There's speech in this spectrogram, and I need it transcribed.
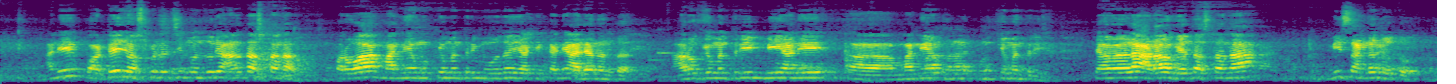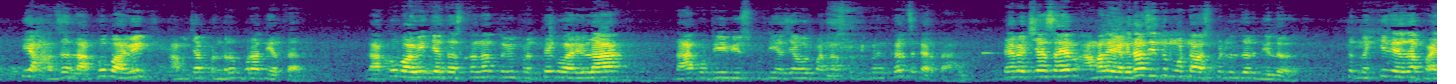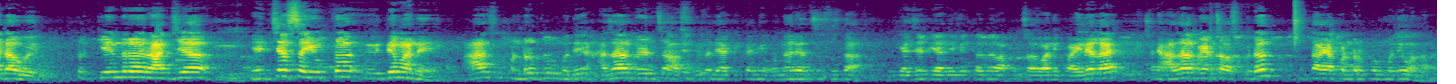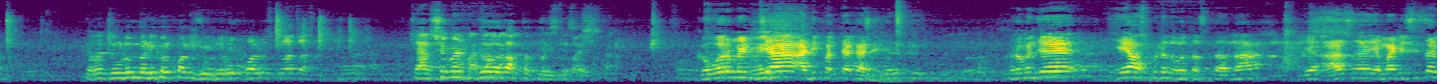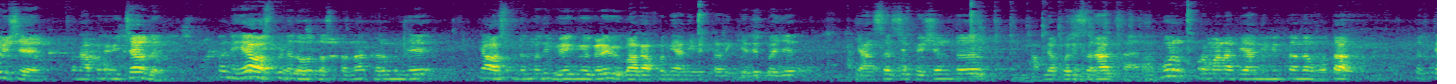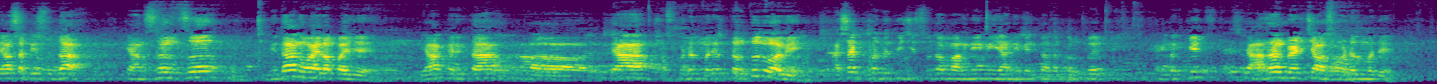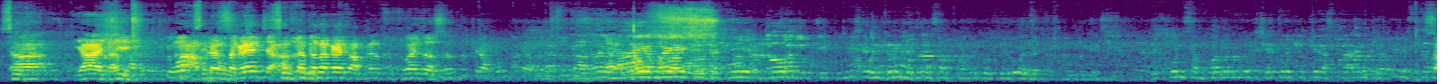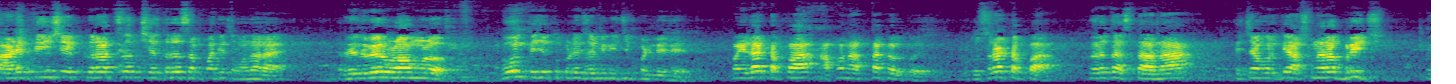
आणि कॉटेज हॉस्पिटलची मंजुरी आणत असताना परवा माननीय मुख्यमंत्री महोदय या ठिकाणी आल्यानंतर आरोग्यमंत्री मी आणि माननीय मुख्यमंत्री त्यावेळेला आढावा घेत असताना मी सांगत होतो की हजार लाखो भाविक आमच्या पंढरपुरात येतात. लाखो भाविक येत असताना तुम्ही प्रत्येक वारीला दहा कोटी वीस कोटी याच्यावर पन्नास कोटीपर्यंत खर्च करता. त्यापेक्षा साहेब आम्हाला एकदाच इथं मोठं हॉस्पिटल जर दिलं तर नक्कीच याचा फायदा होईल. तर केंद्र राज्य यांच्या संयुक्त विद्यमाने आज पंढरपूरमध्ये हजार बेडचं हॉस्पिटल या ठिकाणी होणाऱ्याचं सुद्धा गॅझेट या निमित्तानं आपण सर्वांनी पाहिलेलं आहे. आणि हजार बेडचं हॉस्पिटल सुद्धा या पंढरपूरमध्ये होणार आहे. त्याला जेवढं मेडिकल कॉलेज कॉलेज असतं चारशे बेड लागतात गव्हर्नमेंटच्या आधिपत्याखाली. खरं म्हणजे हे हॉस्पिटल होत असताना जे आज एम आय डी सीचा विषय आहे पण आपण विचारलं पण हे हॉस्पिटल होत असताना खरं म्हणजे त्या हॉस्पिटलमध्ये वेगवेगळे विभाग आपण या निमित्ताने केले पाहिजेत. कॅन्सरचे पेशंट आपल्या परिसरात भरपूर प्रमाणात या निमित्तानं होतात. तर त्यासाठी सुद्धा कॅन्सरचं निदान व्हायला पाहिजे. याकरिता त्या हॉस्पिटलमध्ये तरतूद व्हावी अशा पद्धतीची सुद्धा मागणी मी या निमित्तानं करतोय. आणि नक्कीच त्या हजार बेडच्या हॉस्पिटलमध्ये या अशी किंवा आपल्या सगळ्यांच्या अजून त्याला काय आपल्याला सुचवायचं असेल तर ते आपण साडेतीनशे एकराचं क्षेत्र संपादित होणार आहे. रेल्वे रुळामुळं. दोन त्याचे तुकडे जमिनीची पडलेले आहेत. पहिला टप्पा आपण आत्ता करतोय. दुसरा टप्पा करत असताना त्याच्यावरती असणारा ब्रिज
